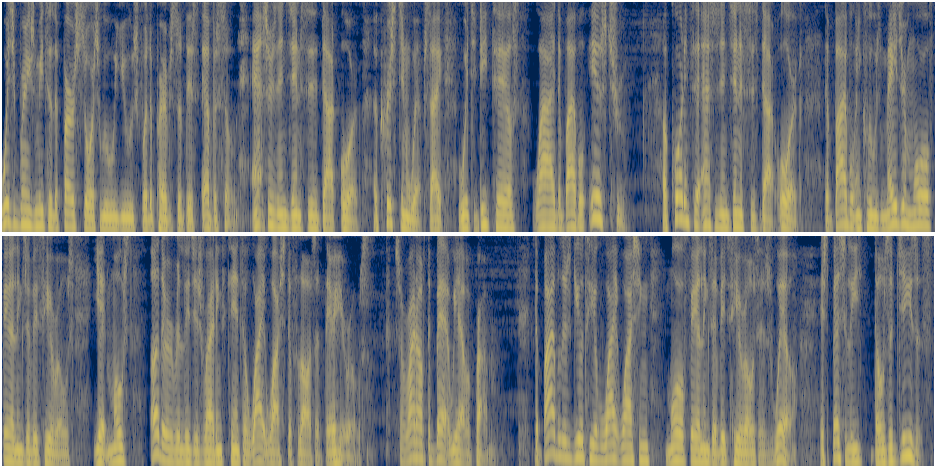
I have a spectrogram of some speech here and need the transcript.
Which brings me to the first source we will use for the purpose of this episode AnswersInGenesis.org, a Christian website which details why the Bible is true. According to AnswersInGenesis.org, the Bible includes major moral failings of its heroes, yet most other religious writings tend to whitewash the flaws of their heroes. So, right off the bat, we have a problem. The Bible is guilty of whitewashing moral failings of its heroes as well, especially those of Jesus.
